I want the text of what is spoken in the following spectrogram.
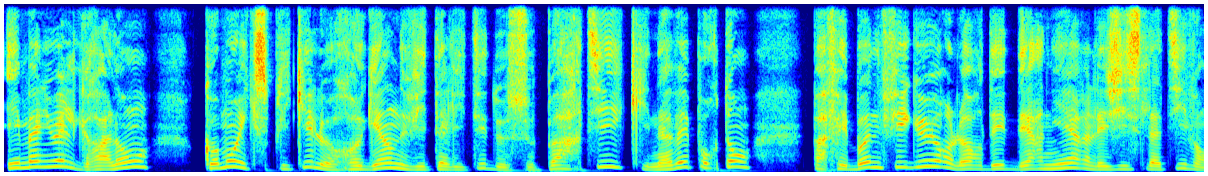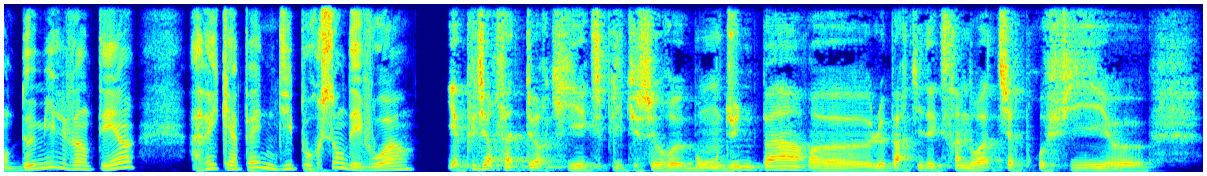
Emmanuel Graland, comment expliquer le regain de vitalité de ce parti qui n'avait pourtant pas fait bonne figure lors des dernières législatives en 2021 avec à peine 10% des voix? Il y a plusieurs facteurs qui expliquent ce rebond. D'une part, euh, le parti d'extrême droite tire profit euh,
